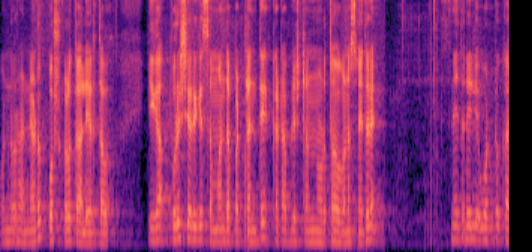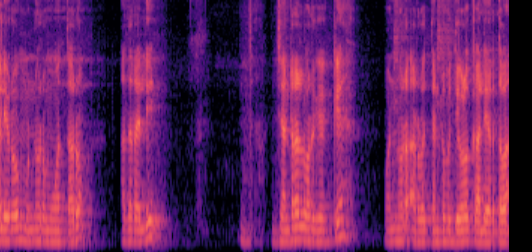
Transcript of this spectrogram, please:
ಒನ್ನೂರ ಹನ್ನೆರಡು ಪೋಸ್ಟ್ಗಳು ಖಾಲಿ ಇರ್ತವೆ. ಈಗ ಪುರುಷರಿಗೆ ಸಂಬಂಧಪಟ್ಟಂತೆ ಕಟ್ ಆಫ್ ಲಿಸ್ಟನ್ನು ನೋಡ್ತಾ ಹೋಗೋಣ ಸ್ನೇಹಿತರೆ. ಸ್ನೇಹಿತರೆ, ಇಲ್ಲಿ ಒಟ್ಟು ಖಾಲಿ ಇರುವ ಮುನ್ನೂರ ಮೂವತ್ತಾರು. ಅದರಲ್ಲಿ ಜನರಲ್ ವರ್ಗಕ್ಕೆ ಒನ್ನೂರ ಅರವತ್ತೆಂಟು ಹುದ್ದೆಗಳು ಖಾಲಿ ಇರ್ತವೆ.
